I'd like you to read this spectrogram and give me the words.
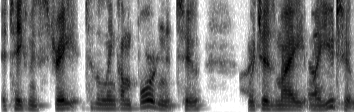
It takes me straight to the link I'm forwarding it to, which is my my YouTube.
